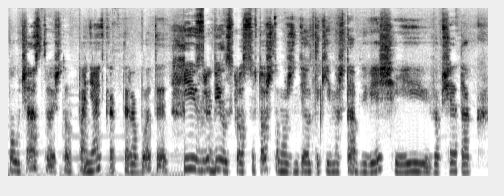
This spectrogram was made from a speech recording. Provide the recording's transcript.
поучаствовать, чтобы понять, как это работает. И влюбилась просто в то, что можно делать такие масштабные вещи и вообще так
